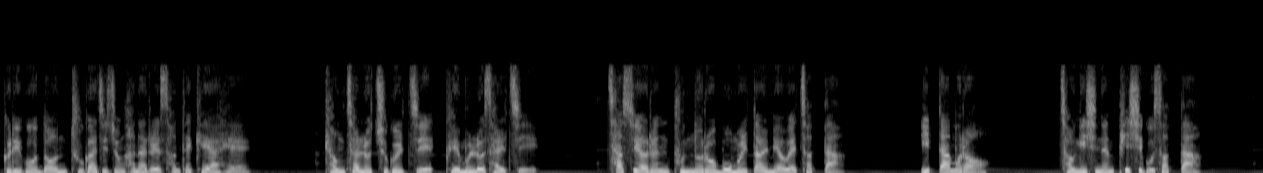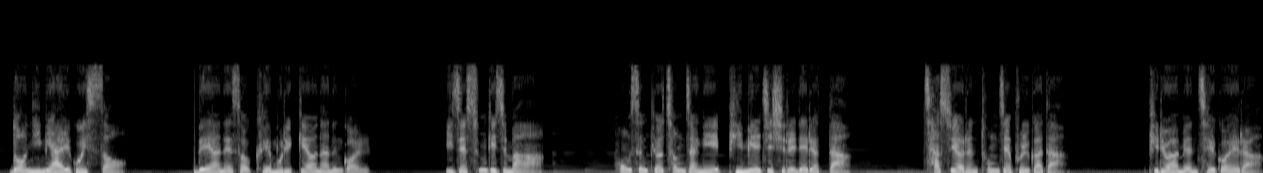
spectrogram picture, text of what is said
그리고 넌 두 가지 중 하나를 선택해야 해. 경찰로 죽을지 괴물로 살지. 차수열은 분노로 몸을 떨며 외쳤다. 입 다물어. 정희 씨는 피식 웃었다. 넌 이미 알고 있어. 내 안에서 괴물이 깨어나는 걸. 이제 숨기지 마. 홍승표 청장이 비밀 지시를 내렸다. 차수열은 통제 불가다. 필요하면 제거해라.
